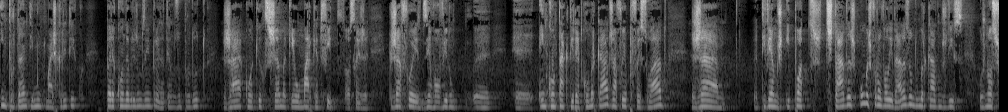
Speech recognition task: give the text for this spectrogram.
importante e muito mais crítico para quando abrirmos a empresa, termos um produto já com aquilo que se chama que é o market fit, ou seja, que já foi desenvolvido um, uh, uh, em contacto direto com o mercado, já foi aperfeiçoado, já tivemos hipóteses testadas, umas foram validadas, onde o mercado nos disse, os nossos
